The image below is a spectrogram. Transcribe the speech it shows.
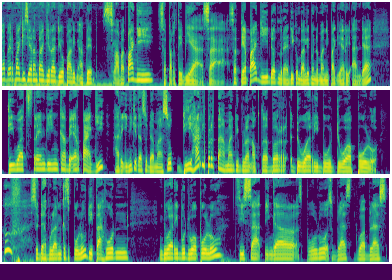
KBR Pagi, siaran pagi radio paling update. Selamat pagi, seperti biasa. Setiap pagi, Don Brady kembali menemani pagi hari Anda di What's Trending KBR Pagi. Hari ini kita sudah masuk di hari pertama di bulan Oktober 2020. Huh, sudah bulan ke-10 di tahun 2020. Sisa tinggal 10, 11, 12.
